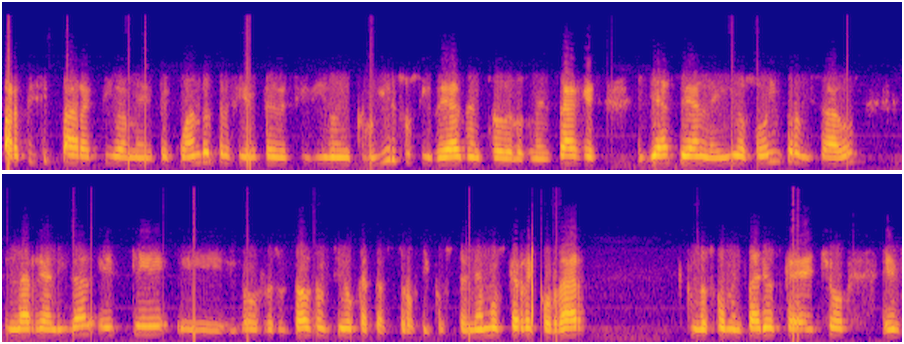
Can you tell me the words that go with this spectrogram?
participar activamente, cuando el presidente ha decidido incluir sus ideas dentro de los mensajes, ya sean leídos o improvisados, la realidad es que eh, los resultados han sido catastróficos. Tenemos que recordar los comentarios que ha hecho en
